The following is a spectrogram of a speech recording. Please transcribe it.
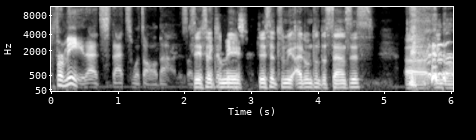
for me, that's that's what's all about. It's like, they said like the to me, biggest- they said to me, I don't understand this. Uh, you know,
